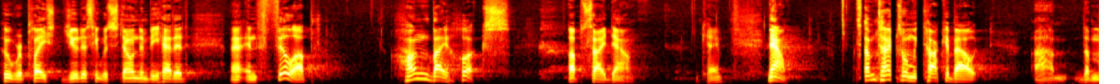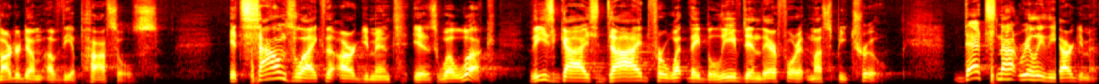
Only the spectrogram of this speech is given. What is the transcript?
who replaced Judas. He was stoned and beheaded. Uh, and Philip hung by hooks upside down. Okay? Now, sometimes when we talk about um, the martyrdom of the apostles, it sounds like the argument is well, look, these guys died for what they believed in, therefore it must be true. That's not really the argument.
